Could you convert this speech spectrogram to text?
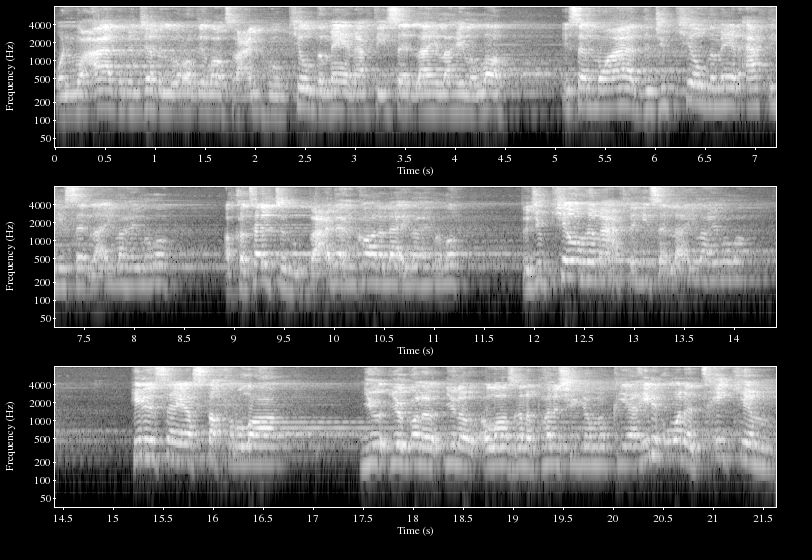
When Mu'adh bin Jabal anhu killed the man after he said La ilaha illallah, he said, Mu'adh, did you kill the man after he said La ilaha illallah? أقتلته بعد أن قال لا إله إلا الله did you kill him after he said La ilaha illallah? He didn't say astaghfirullah. you, you're gonna, you know, Allah's gonna punish you Yom He didn't want to take him,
